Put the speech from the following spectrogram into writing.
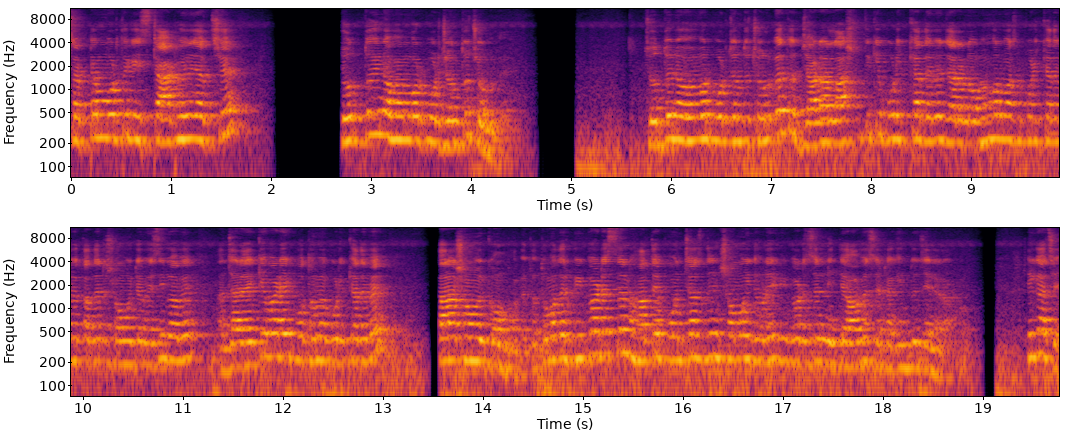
সেপ্টেম্বর থেকে স্টার্ট হয়ে যাচ্ছে, চোদ্দোই নভেম্বর পর্যন্ত চলবে। চোদ্দোই নভেম্বর পর্যন্ত চলবে। তো যারা লাস্ট দিকে পরীক্ষা দেবে, যারা নভেম্বর মাসে পরীক্ষা দেবে, তাদের সময়টা বেশি পাবে। আর যারা একেবারেই প্রথমে পরীক্ষা দেবে, তারা সময় কম পাবে। তো তোমাদের প্রিপারেশন হাতে পঞ্চাশ দিন সময় ধরেই প্রিপারেশন নিতে হবে, সেটা কিন্তু জেনে রাখো। ঠিক আছে?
